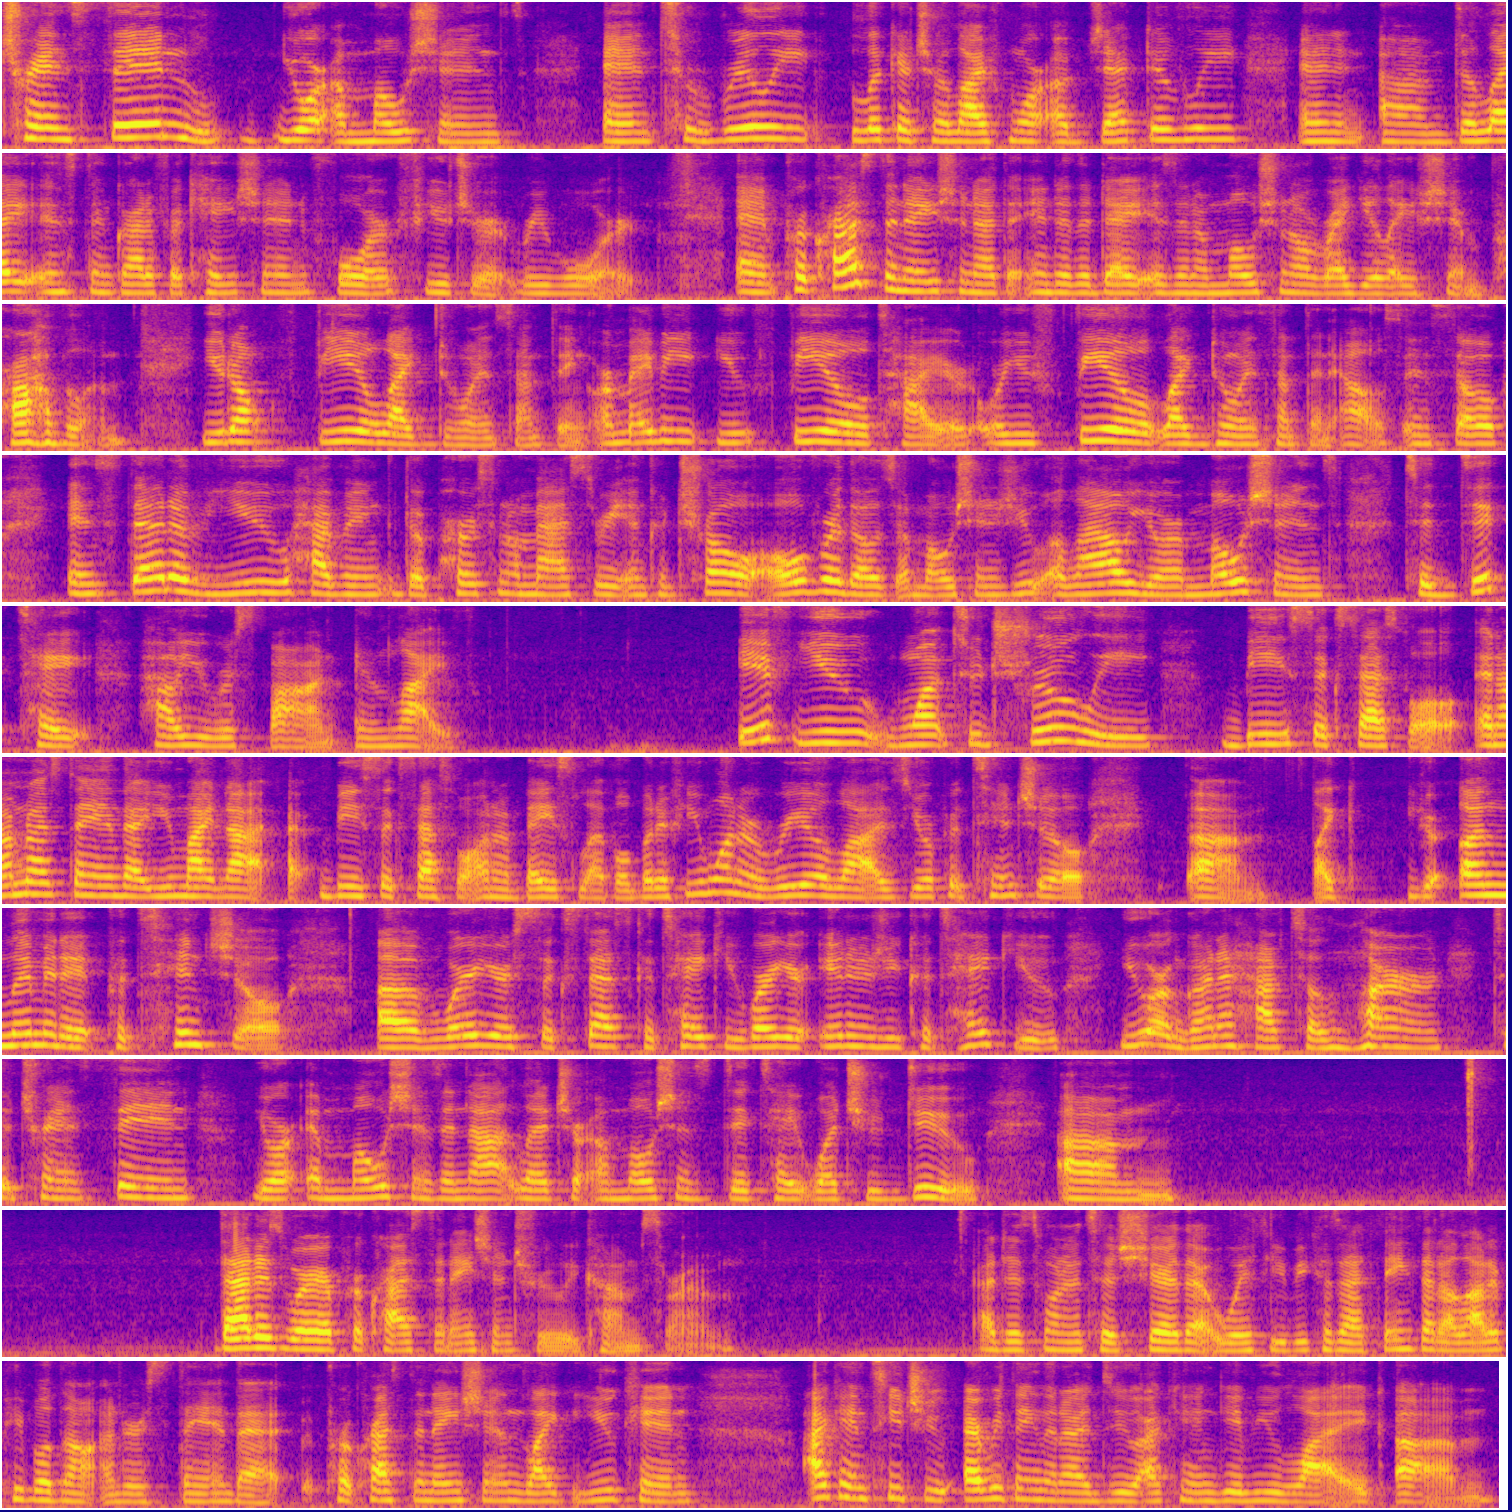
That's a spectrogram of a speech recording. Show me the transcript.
transcend your emotions and to really look at your life more objectively and um, delay instant gratification for future reward. And procrastination at the end of the day is an emotional regulation problem. You don't feel like doing something, or maybe you feel tired, or you feel like doing something else. And so instead of you having the personal mastery and control over those emotions, you allow your emotions to dictate how you respond in life. If you want to truly be successful. And I'm not saying that you might not be successful on a base level, but if you want to realize your potential, um, like your unlimited potential of where your success could take you, where your energy could take you, you are going to have to learn to transcend your emotions and not let your emotions dictate what you do. Um, that is where procrastination truly comes from. I just wanted to share that with you because I think that a lot of people don't understand that procrastination, like you can, I can teach you everything that I do. I can give you like, um,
